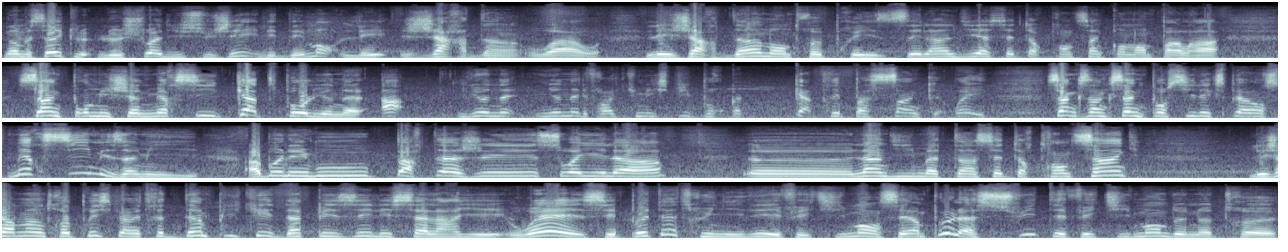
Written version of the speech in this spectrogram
Non, mais c'est vrai que le, le choix du sujet, il est dément. Les jardins, waouh. Les jardins d'entreprise. C'est lundi à 7h35 qu'on en parlera. 5 pour Michel, merci. 4 pour Lionel. Ah, Lionel, il faudra que tu m'expliques pourquoi 4 et pas 5. Oui, 5, 5, 5 pour 6 l'expérience. Merci mes amis. Abonnez-vous, partagez, soyez là. Euh, lundi matin, 7h35. Les jardins d'entreprise permettraient d'impliquer, d'apaiser les salariés. Ouais, c'est peut-être une idée, effectivement. C'est un peu la suite, effectivement, de notre,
